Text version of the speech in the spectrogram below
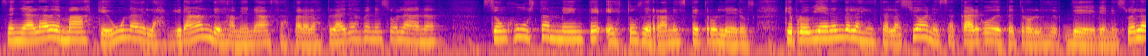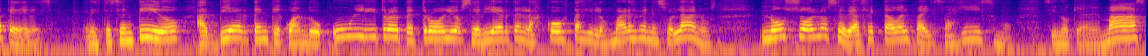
señala además que una de las grandes amenazas para las playas venezolanas son justamente estos derrames petroleros que provienen de las instalaciones a cargo de Petróleos de Venezuela, PDVSA. En este sentido, advierten que cuando un litro de petróleo se vierte en las costas y los mares venezolanos, no solo se ve afectado el paisajismo, sino que además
